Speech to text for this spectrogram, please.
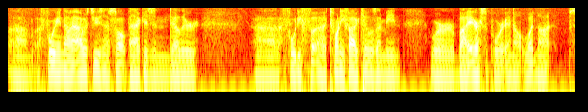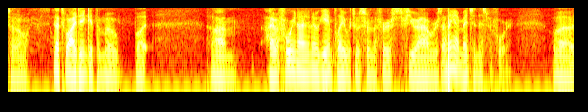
Um, a 49, I was using assault package, and the other uh, 40, uh, 25 kills, I mean, were by air support and whatnot. So that's why I didn't get the MOAB. But um, I have a 49 and 0 gameplay, which was from the first few hours. I think I mentioned this before. Uh,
